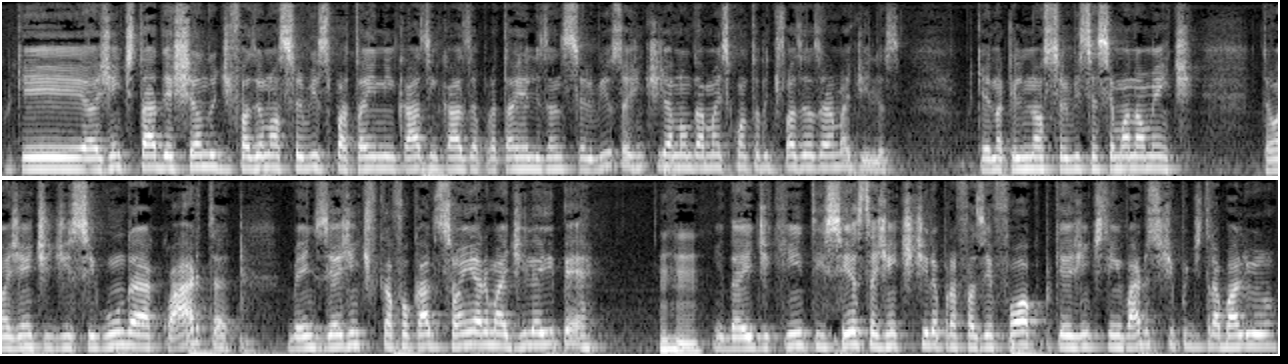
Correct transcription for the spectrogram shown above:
Porque a gente está deixando de fazer o nosso serviço para estar tá indo em casa, em casa, para estar tá realizando esse serviço, a gente já não dá mais conta de fazer as armadilhas porque naquele nosso serviço é semanalmente. Então a gente de segunda a quarta, bem dizer, a gente fica focado só em armadilha e pé. Uhum. E daí de quinta e sexta a gente tira para fazer foco, porque a gente tem vários tipos de trabalho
